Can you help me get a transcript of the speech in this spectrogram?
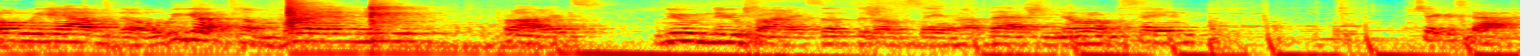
All we have though. We got some brand new products. New, new products. That's what I'm saying about that. You know what I'm saying? Check us out.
